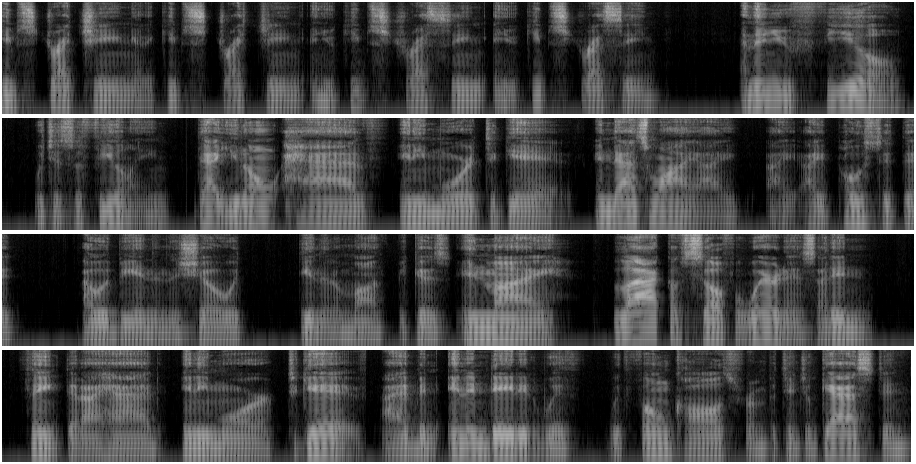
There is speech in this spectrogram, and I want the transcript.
keeps stretching and it keeps stretching and you keep stressing and you keep stressing and then you feel, which is a feeling, that you don't have any more to give. And that's why I I, I posted that I would be ending the show at the end of the month because in my lack of self awareness, I didn't think that I had any more to give. I had been inundated with, with phone calls from potential guests and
